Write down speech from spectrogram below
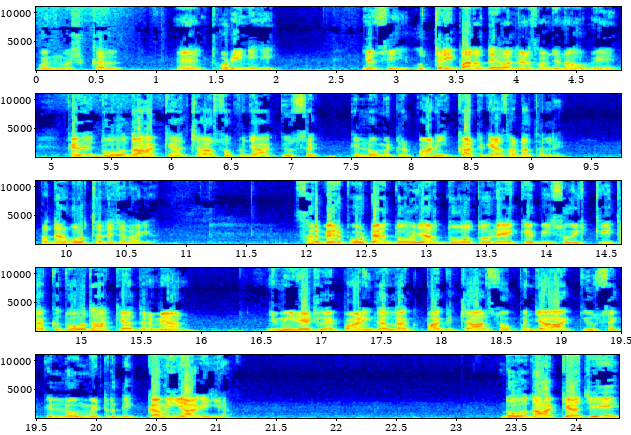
ਕੋਈ ਮੁਸ਼ਕਲ ਥੋੜੀ ਨਹੀਂ ਗਈ ਜੇ ਤੁਸੀਂ ਉੱਤਰੀ ਭਾਰਤ ਦੇ ਹਵਾਲੇ ਨਾਲ ਸਮਝਣਾ ਹੋਵੇ, ਕਹਿੰਦੇ ਦੋ ਦਹਾਕਿਆਂ 450 ਕਿਊਸਕ ਕਿਲੋਮੀਟਰ ਪਾਣੀ ਘਟ ਗਿਆ ਸਾਡਾ ਥੱਲੇ। ਪੱਧਰ ਹੋਰ ਥੱਲੇ ਚਲਾ ਗਿਆ। ਸਰਵੇ ਰਿਪੋਰਟ ਹੈ 2002 ਤੋਂ ਲੈ ਕੇ 2021 ਤੱਕ ਦੋ ਦਹਾਕਿਆਂ ਦਰਮਿਆਨ ਜ਼ਮੀਨ ਹੇਠਲੇ ਪਾਣੀ ਦਾ ਲਗਭਗ 450 ਕਿਊਸੈਕ ਕਿਲੋਮੀਟਰ ਦੀ ਕਮੀ ਆ ਗਈ ਆ। ਦੋ ਦਹਾਕਿਆਂ 'ਚ ਹੀ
